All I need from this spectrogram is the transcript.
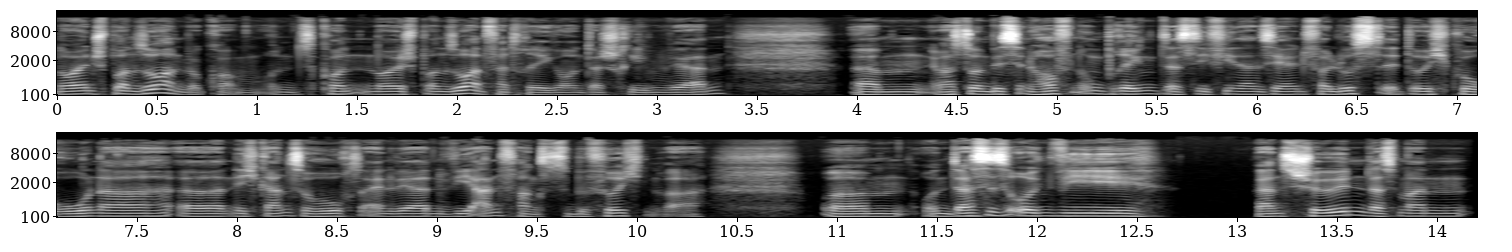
neuen Sponsoren bekommen und es konnten neue Sponsorenverträge unterschrieben werden, ähm, was so ein bisschen Hoffnung bringt, dass die finanziellen Verluste durch Corona äh, nicht ganz so hoch sein werden, wie anfangs zu befürchten war. Ähm, und das ist irgendwie ganz schön, dass man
